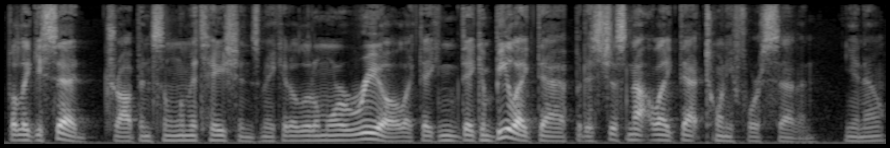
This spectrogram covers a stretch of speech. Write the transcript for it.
but like you said, drop in some limitations, make it a little more real. Like they can they can be like that, but it's just not like that twenty four seven. You know.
